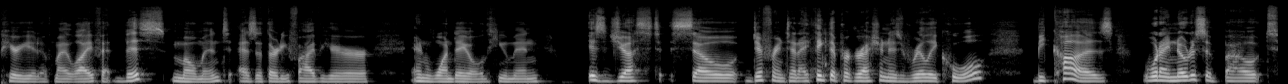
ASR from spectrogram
period of my life at this moment as a 35 year and one day old human is just so different. And I think the progression is really cool because what I notice about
